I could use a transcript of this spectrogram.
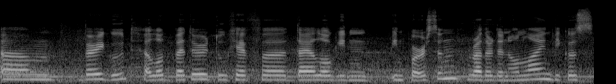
um, very good, a lot better to have a dialogue in, in person rather than online because,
